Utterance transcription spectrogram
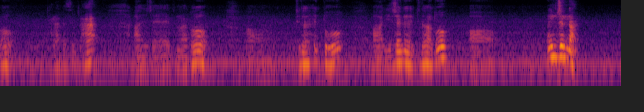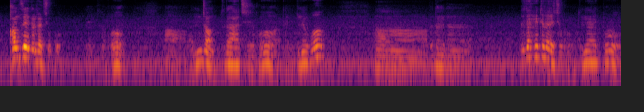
오늘도 잘하겠습니다. 아 이제 누나도 어 지난 해도 아 이제는 들어가도 어 언제나 들어주고 네 그리고 어 엄청 들어가지고 네 그리고 어 너희는 이제 해드려주고 너네 해도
